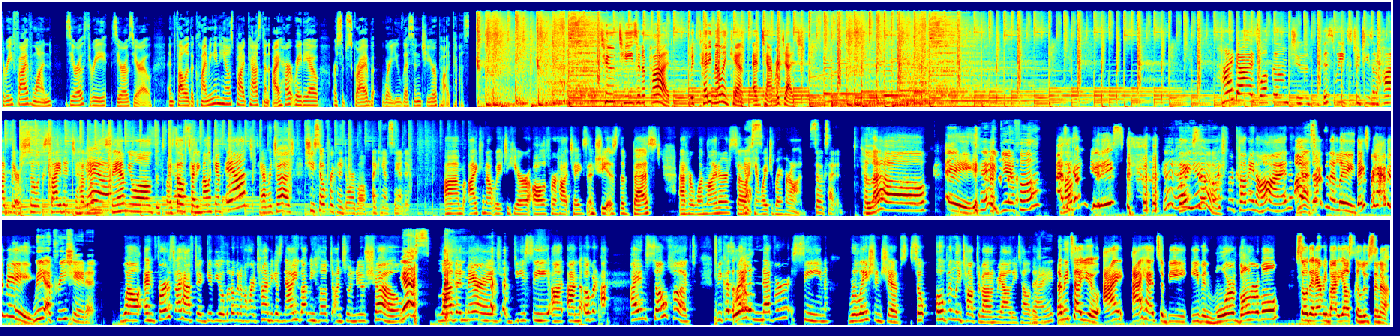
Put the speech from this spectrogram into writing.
351 0300 and follow the Climbing in Heels podcast on iHeartRadio or subscribe where you listen to your podcast. Two T's in a Pod with Teddi Mellencamp and Tamra Judge. Hi, guys. Welcome to this week's Two T's in a Pod. We are so excited to have yeah. Monique Samuels. It's myself, yes. Teddi Mellencamp, and Tamra Judge. She's so freaking adorable. I can't stand it. Um, I cannot wait to hear all of her hot takes, and she is the best at her one-liners. So yes. I can't wait to bring her on. So excited. Hello. Hey. Hey, beautiful. How's, How's it going, beauties? Good. How Thanks are you? so much for coming on. Oh, yes. definitely. Thanks for having me. We appreciate it. Well, and first I have to give you a little bit of a hard time because now you got me hooked onto a new show. Yes. Love and Marriage DC on uh, on the open. I, I am so hooked because really? I have never seen relationships so openly talked about on reality television. Right. Let me tell you, I I had to be even more vulnerable so that everybody else can loosen up.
